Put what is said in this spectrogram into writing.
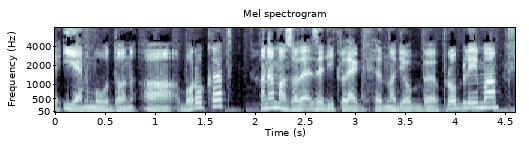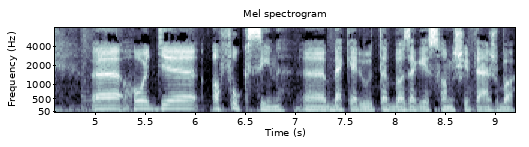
ilyen módon a borokat, hanem az az egyik legnagyobb probléma, hogy a fuxin bekerült ebbe az egész hamisításba.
